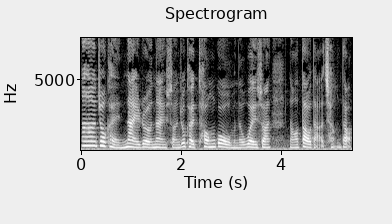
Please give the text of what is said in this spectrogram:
那它就可以耐热耐酸，就可以通过我们的胃酸，然后到达肠道。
